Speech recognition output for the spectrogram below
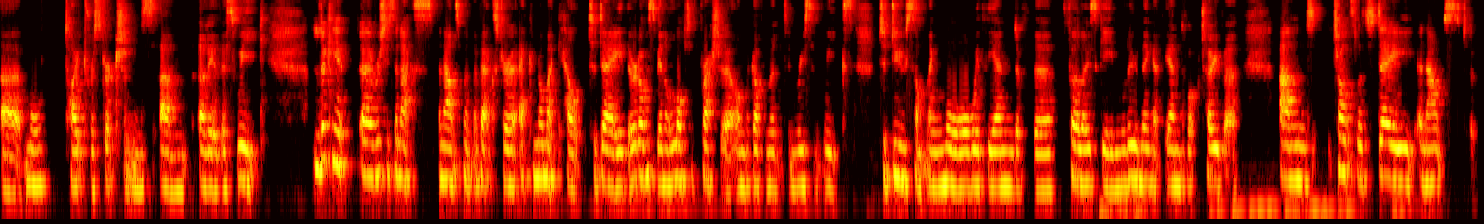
uh, more tight restrictions um, earlier this week. Looking at uh, Rishi Sunak's announcement of extra economic help today, there had obviously been a lot of pressure on the government in recent weeks to do something more with the end of the furlough scheme looming at the end of October. And Chancellor today announced a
